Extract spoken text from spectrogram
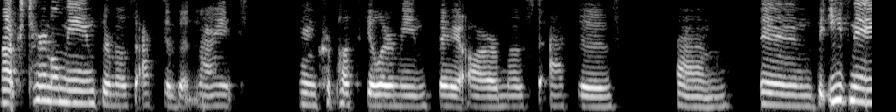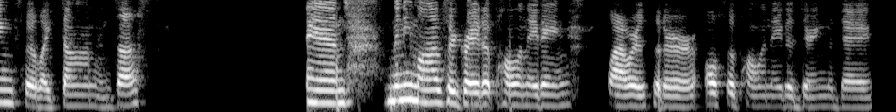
nocturnal means they're most active at night and crepuscular means they are most active um, in the evening, so like dawn and dusk. And many moths are great at pollinating flowers that are also pollinated during the day.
